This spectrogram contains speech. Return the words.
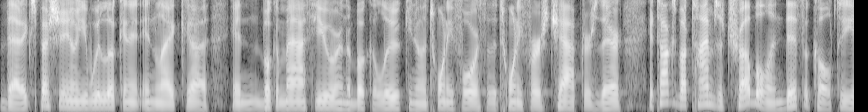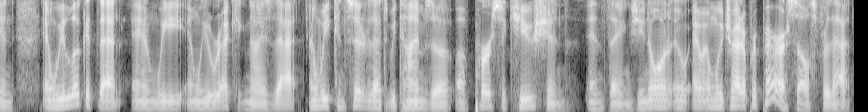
that especially you know we look in it in like uh, in book of Matthew or in the book of Luke, you know, the 24th or the 21st chapters there, it talks about times of trouble and difficulty and and we look at that and we and we recognize that and we consider that to be times of, of persecution and things, you know, and, and we try to prepare ourselves for that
